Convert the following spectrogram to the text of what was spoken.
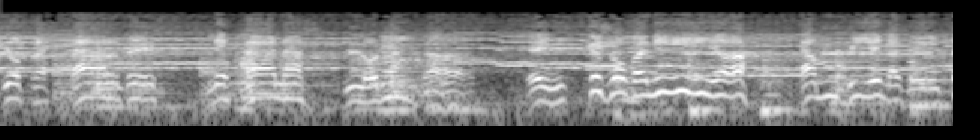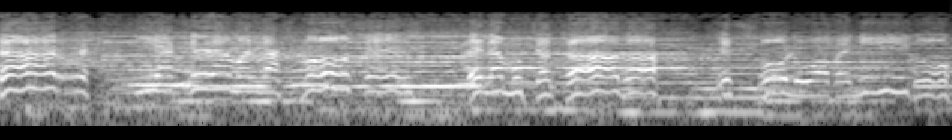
que otras tardes lejanas floridas en que yo venía también a gritar y aclaman las voces de la muchachada que solo ha venido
